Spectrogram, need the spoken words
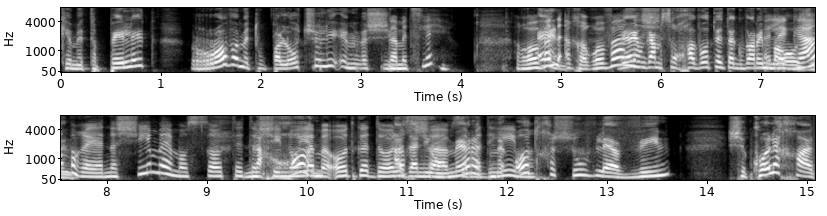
כמטפלת, רוב המטופלות שלי הן נשים. גם אצלי. רוב אין. הנ- רוב והן האנשים... גם סוחבות את הגברים באוזן. לגמרי, הנשים הן עושות את נכון. השינוי המאוד גדול אז עכשיו, אני זה אומרת, מדהים. מאוד חשוב להבין שכל אחד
